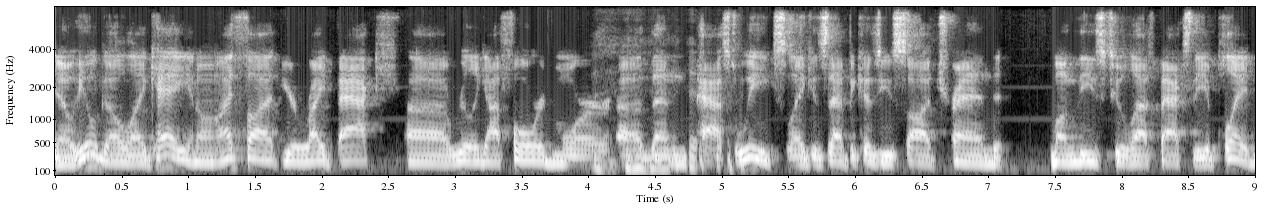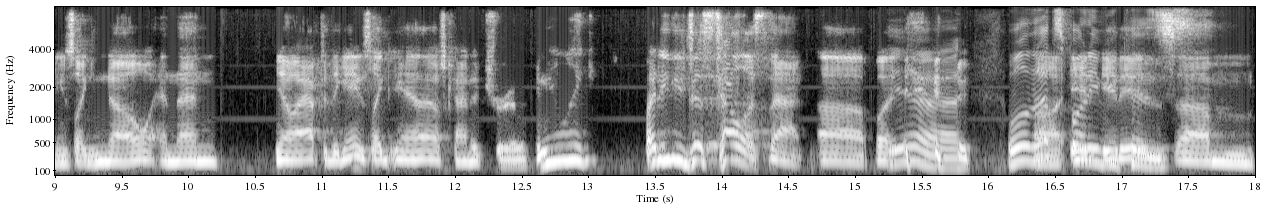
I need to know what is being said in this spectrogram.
know, he'll go like, "Hey, you know, I thought your right back uh, really got forward more uh, than past weeks. Like, is that because you saw a trend among these two left backs that you played?" And he's like, "No." And then, you know, after the game, he's like, "Yeah, that was kind of true." And you're like, why didn't you just tell us that? Uh, but yeah, well, that's uh, funny it, because it is. Um,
